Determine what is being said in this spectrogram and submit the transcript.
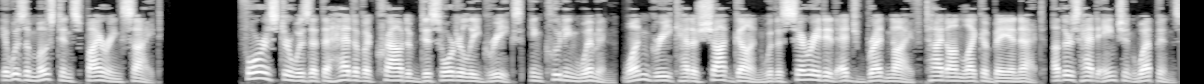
It was a most inspiring sight. Forrester was at the head of a crowd of disorderly Greeks, including women. One Greek had a shotgun with a serrated edge bread knife tied on like a bayonet, others had ancient weapons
